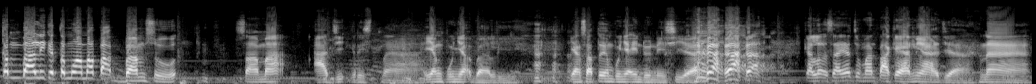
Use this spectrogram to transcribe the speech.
kembali ketemu sama Pak Bamsud sama Aji Krishna yang punya Bali. Yang satu yang punya Indonesia. Kalau saya cuma pakaiannya aja. Nah,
